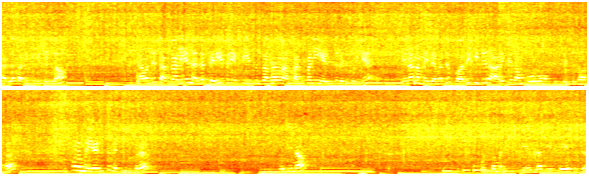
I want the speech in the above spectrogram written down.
நல்லா வதக்கி விட்டுடலாம். நான் வந்து தக்காளியை நல்ல பெரிய பெரிய பீஸஸ் தான் நான் கட் பண்ணி எடுத்து வச்சுருக்கேன். ஏன்னா நம்ம இதை வந்து வதக்கிட்டு அரைக்க தான் போகிறோம் அப்படின்றதுக்காக இப்போ நம்ம எடுத்து வச்சிருக்கிற புதினா கொத்தமல்லி எல்லாத்தையும் சேர்த்துட்டு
